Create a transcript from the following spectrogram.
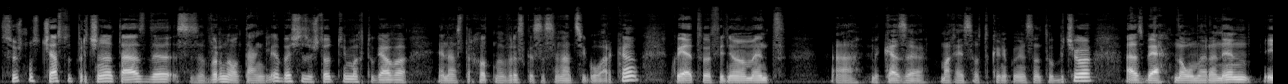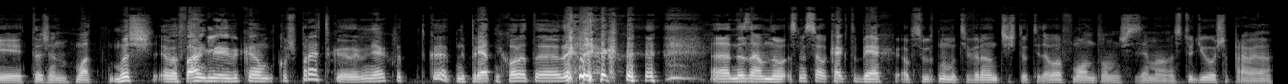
всъщност част от причината аз да се завърна от Англия беше защото имах тогава една страхотна връзка с една цигуларка, която в един момент а, ми каза, махай се от тук, никой не съм те обичала. Аз бях много наранен и тъжен млад мъж е в Англия и викам, какво ще правя тук? Нали, някаква, тук е неприятни хората. Нали, а, не знам, но смисъл, както бях абсолютно мотивиран, че ще отида в Лондон, ще взема студио, ще правя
